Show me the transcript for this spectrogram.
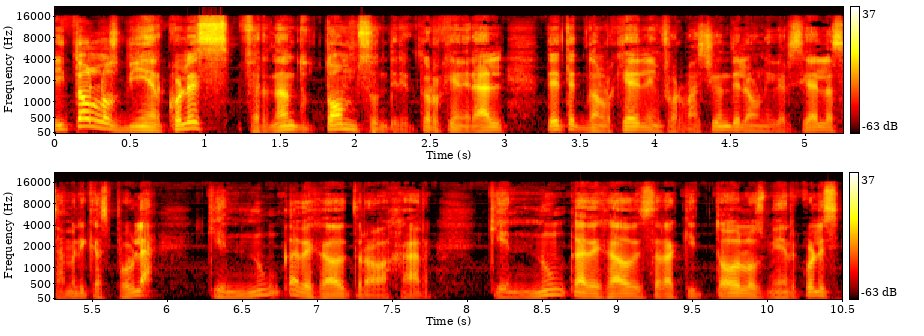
Y todos los miércoles, Fernando Thompson, director general de Tecnología de la Información de la Universidad de las Américas Puebla, quien nunca ha dejado de trabajar, quien nunca ha dejado de estar aquí todos los miércoles,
